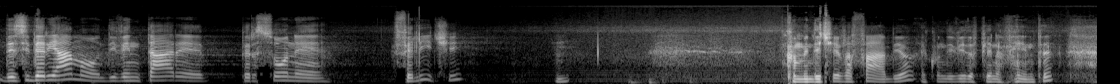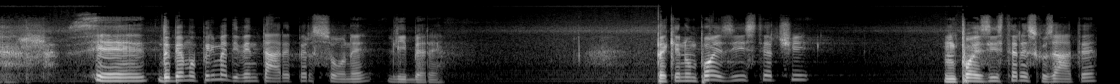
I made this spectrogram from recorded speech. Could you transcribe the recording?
desideriamo diventare persone felici, come diceva Fabio, e condivido pienamente, eh, dobbiamo prima diventare persone libere, perché non può esisterci, non può esistere, scusate,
